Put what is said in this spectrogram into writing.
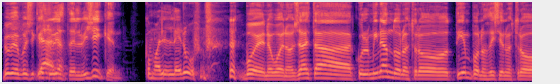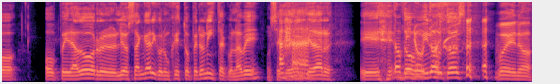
Veo que después, ¿qué Claro. estudiaste el Villiquen? como el Lerú. Bueno, bueno, ya está culminando nuestro tiempo, nos dice nuestro operador Leo Sangari con un gesto peronista con la B, o sea que a quedar eh, dos, minutos. bueno,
